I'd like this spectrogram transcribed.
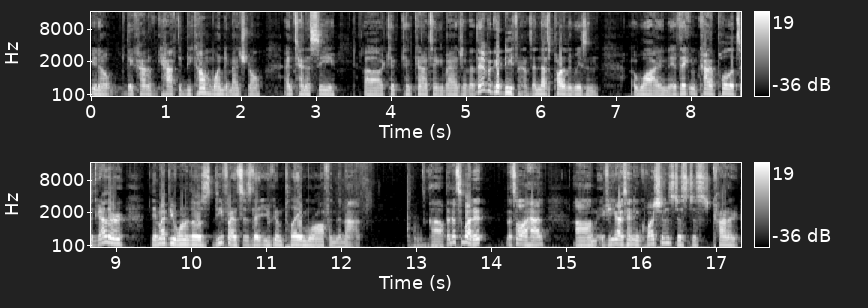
you know, they kind of have to become one dimensional and Tennessee uh, can, can kind of take advantage of that. They have a good defense, and that's part of the reason why. And if they can kind of pull it together, they might be one of those defenses that you can play more often than not. Uh, but that's about it. That's all I had. Um, if you guys have any questions, just just kind of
